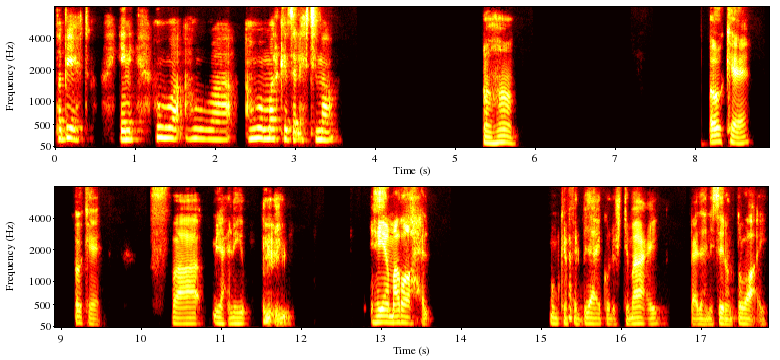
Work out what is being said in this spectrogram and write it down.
طبيعته. يعني هو هو هو مركز الاهتمام. أها. okay. okay. فيعني هي مراحل. ممكن في البداية يكون اجتماعي بعدين يصير انطوائي.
